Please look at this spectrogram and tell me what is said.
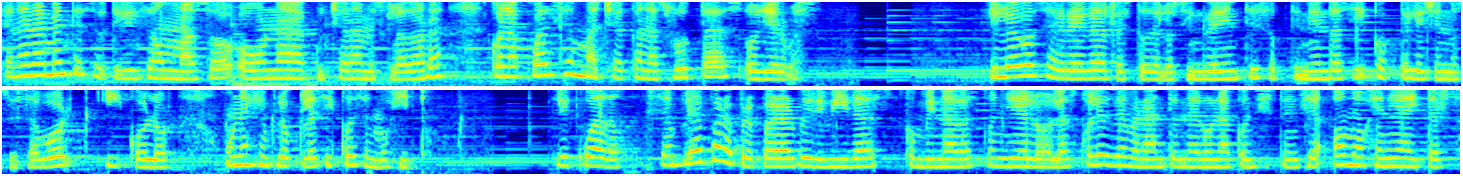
Generalmente se utiliza un mazo o una cuchara mezcladora con la cual se machacan las frutas o hierbas. Y luego se agrega el resto de los ingredientes obteniendo así cócteles llenos de sabor y color. Un ejemplo clásico es el mojito. Licuado. Se emplea para preparar bebidas combinadas con hielo, las cuales deberán tener una consistencia homogénea y tersa.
